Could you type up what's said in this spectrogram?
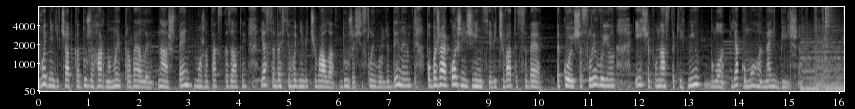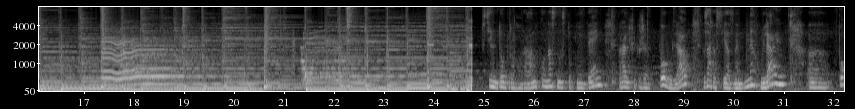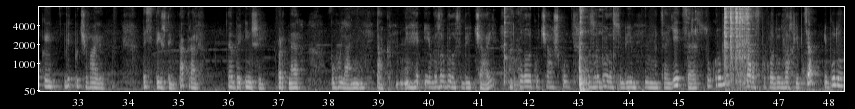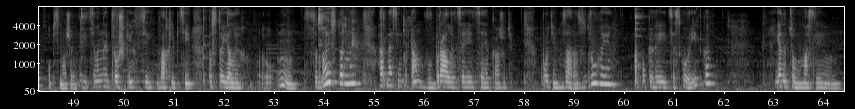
Сьогодні, дівчатка, дуже гарно ми провели наш день, можна так сказати. Я себе сьогодні відчувала дуже щасливою людиною. Побажаю кожній жінці відчувати себе такою щасливою і щоб у нас таких днів було якомога найбільше. Всім доброго ранку. У нас наступний день. Ральфік вже погуляв. Зараз я з ним не гуляю, е, поки відпочиваю десь тиждень. Так, Ральф? у тебе інший партнер по гулянню. Так, і зробила собі чай, таку велику чашку. Зробила собі це яйце з цукром. Зараз покладу два хлібця і буду обсмажувати. Дивіться, вони трошки ці два хлібці постояли ну, з одної сторони, гарнесенько там вбрали це яйце, як кажуть. Потім зараз з другої, а поки гріється сковорідка, я на цьому маслі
